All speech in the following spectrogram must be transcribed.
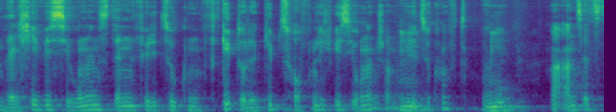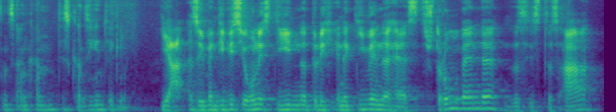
welche Visionen es denn für die Zukunft gibt oder gibt es hoffentlich Visionen schon für mhm. die Zukunft, wo mhm. man ansetzt und sagen kann, das kann sich entwickeln? Ja, also ich meine, die Vision ist die natürlich Energiewende heißt Stromwende, das ist das A,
